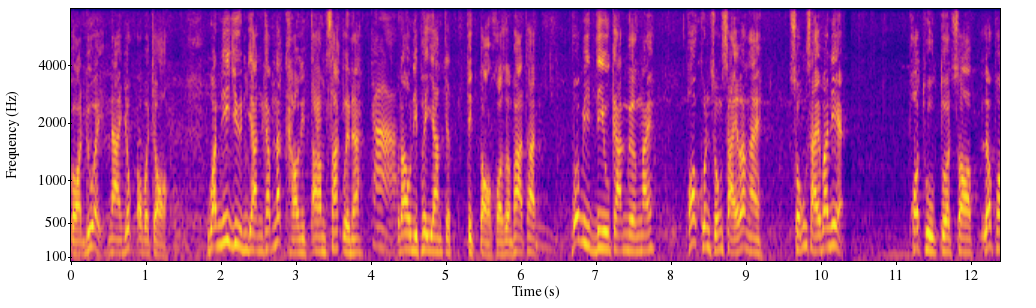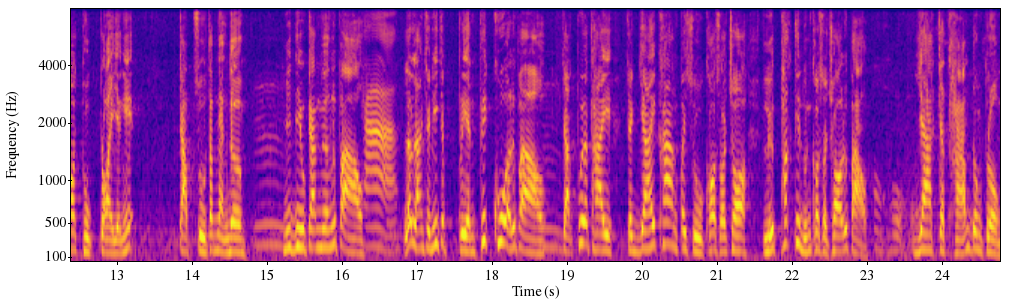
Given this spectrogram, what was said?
กรณ์ด้วยนายกอบจวันนี้ยืนยันครับนักข่าวนี่ตามซักเลยนะค่ะเรานี่พยายามจะติดต่อขอสัมภาษณ์ท่าน ว่ามีดีลการเมืองไหม เพราะคนสงสัยว่าไง สงสัยว่าเนี่ยพอถูกตรวจสอบแล้วพอถูกปล่อยอย่างนี้ กลับสู่ตำแหน่งเดิม มีดีลการเมืองหรือเปล่าค่ะแล้วหลังจากนี้จะเปลี่ยนพลิกขั้วหรือเปล่า จากเพื่อไทยจะย้ายข้างไปสู่คอสช หรือพักที่หนุนคอสชหรือเปล่าโอ้โหอยากจะถามตรง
